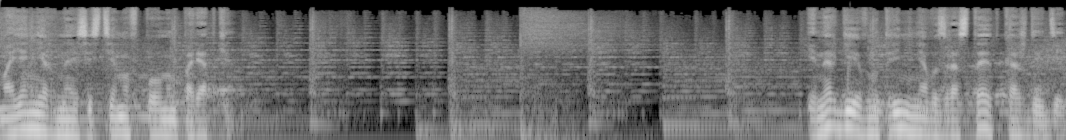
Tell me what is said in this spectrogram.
Моя нервная система в полном порядке. Энергия внутри меня возрастает каждый день.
